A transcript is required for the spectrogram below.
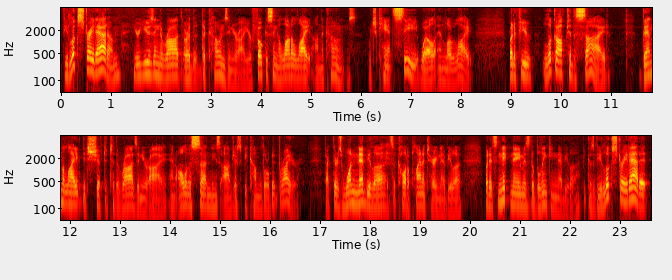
if you look straight at them, you're using the rods or the, the cones in your eye. You're focusing a lot of light on the cones, which can't see well in low light. But if you look off to the side, then the light gets shifted to the rods in your eye, and all of a sudden these objects become a little bit brighter. In fact, there's one nebula, it's called a planetary nebula, but its nickname is the Blinking Nebula, because if you look straight at it,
